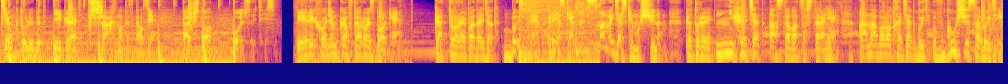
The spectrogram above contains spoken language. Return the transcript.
тем, кто любит играть в шахматы в колде. Так что пользуйтесь. Переходим ко второй сборке которая подойдет быстрым, резким, самым дерзким мужчинам, которые не хотят оставаться в стороне, а наоборот хотят быть в гуще событий.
